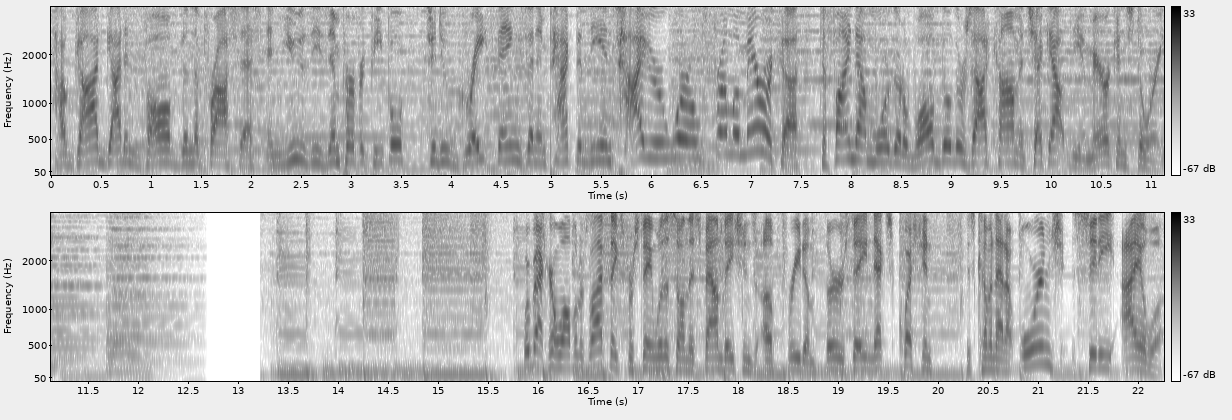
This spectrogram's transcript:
how God got involved in the process and used these imperfect people to do great things that impacted the entire world from America to find out more, go to wallbuilders.com and check out the American story. We're back here on Wallbuilders Live. Thanks for staying with us on this Foundations of Freedom Thursday. Next question is coming out of Orange City, Iowa.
